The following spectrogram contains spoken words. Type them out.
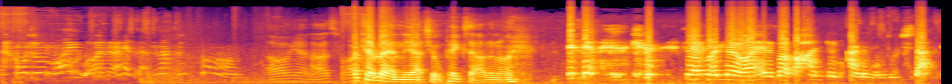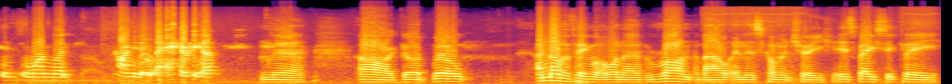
That was on my one. I had that massive farm. oh yeah, that's. I kept letting the actual pigs out, didn't I? so everyone know I had about a hundred animals which stacked into one like tiny little area. Yeah. Oh god. Well, another thing that I want to rant about in this commentary is basically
